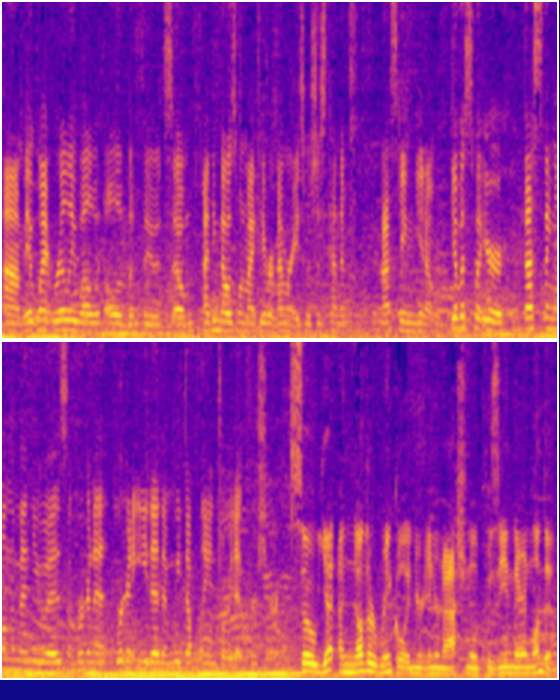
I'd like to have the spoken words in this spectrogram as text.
um, it went really well with all of the food. So I think that was one of my favorite memories was just kind of asking, you know, give us what your best thing on the menu is, and we're gonna we're gonna eat it. And we definitely enjoyed it for sure. So yet another wrinkle in your international cuisine there in London.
